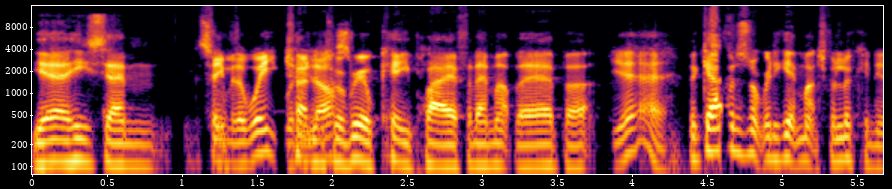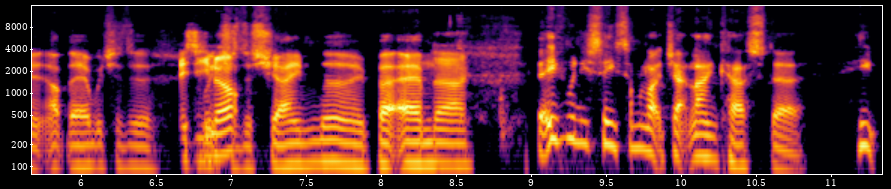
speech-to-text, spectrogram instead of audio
Yeah, he's um, Team of the week. turned into a real key player for them up there. But Yeah. but McGavin's not really getting much of a look in it up there, which is a Is he which not? is a shame. No, but um, No. but even when you see someone like Jack Lancaster, he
